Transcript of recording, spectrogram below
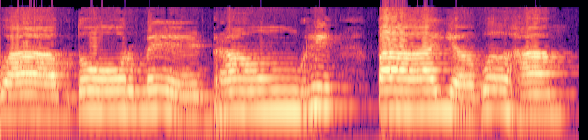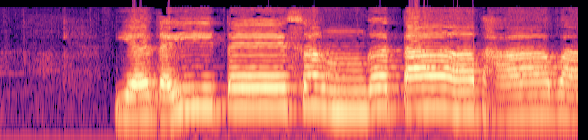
वाग्दोर्मेढ्राङ्घ्रि पायवः यदैते सङ्गता भावा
